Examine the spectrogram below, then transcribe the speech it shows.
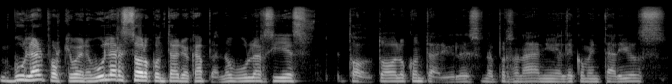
Bullard, porque bueno, Bullard es todo lo contrario a Kaplan, ¿no? Bullard sí es todo, todo lo contrario. Él es una persona a nivel de comentarios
